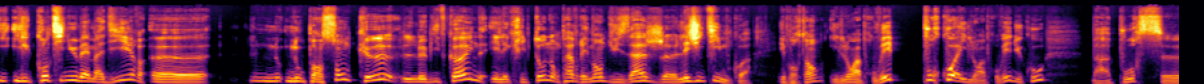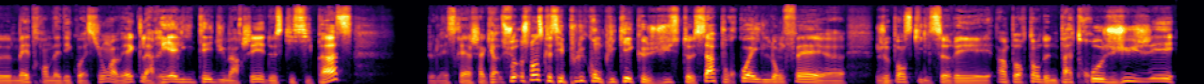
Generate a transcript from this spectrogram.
il continue même à dire euh, nous, pensons que le Bitcoin et les cryptos n'ont pas vraiment d'usage euh, légitime, quoi. Et pourtant, ils l'ont approuvé. Pourquoi ils l'ont approuvé, du coup bah, Pour se mettre en adéquation avec la réalité du marché et de ce qui s'y passe. je laisserai à chacun. Je, pense que c'est plus compliqué que juste ça. Pourquoi ils l'ont fait? Euh, Je pense qu'il serait important de ne pas trop juger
